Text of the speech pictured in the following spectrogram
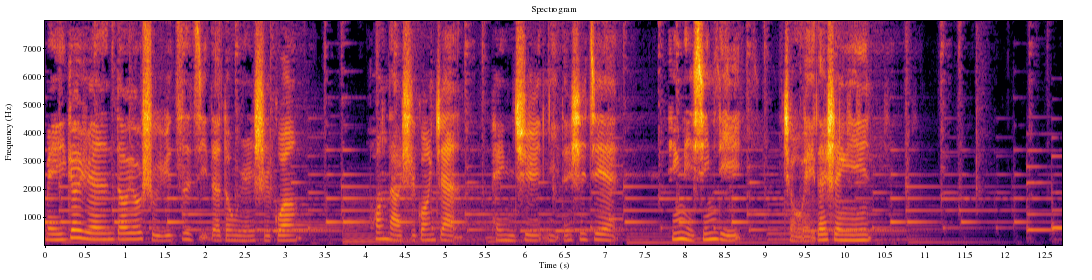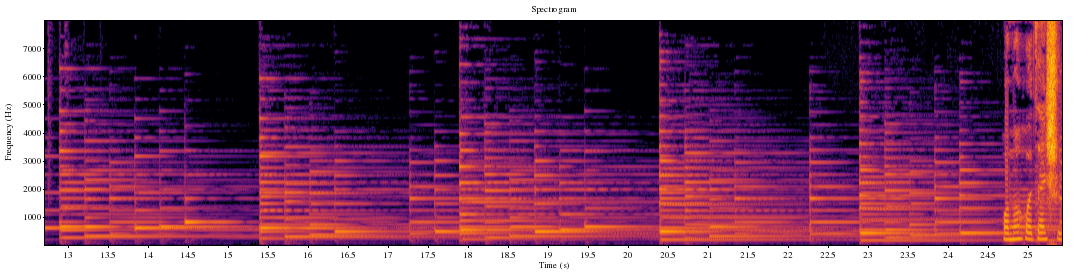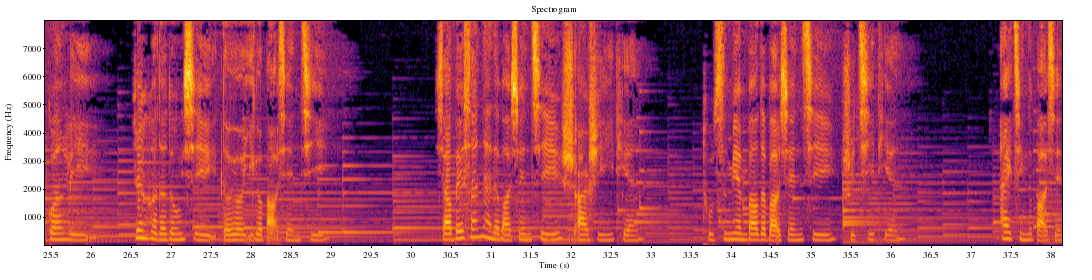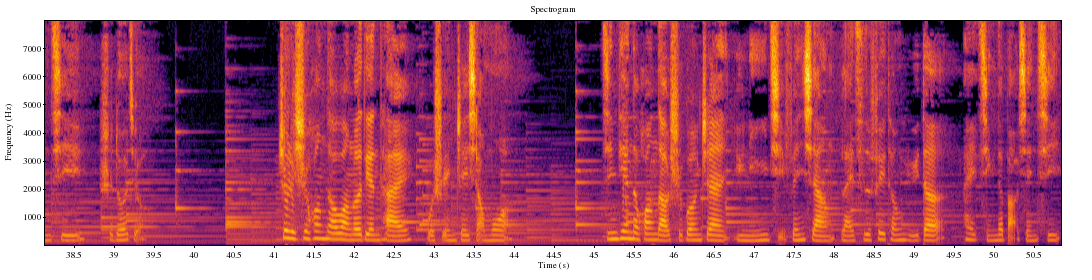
每一个人都有属于自己的动人时光。荒岛时光站，陪你去你的世界，听你心底久违的声音。我们活在时光里，任何的东西都有一个保鲜期。小杯酸奶的保鲜期是二十一天，吐司面包的保鲜期是七天，爱情的保鲜期是多久？这里是荒岛网络电台，我是 NJ 小莫。今天的荒岛时光站与您一起分享来自沸腾鱼的爱情的保鲜期。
